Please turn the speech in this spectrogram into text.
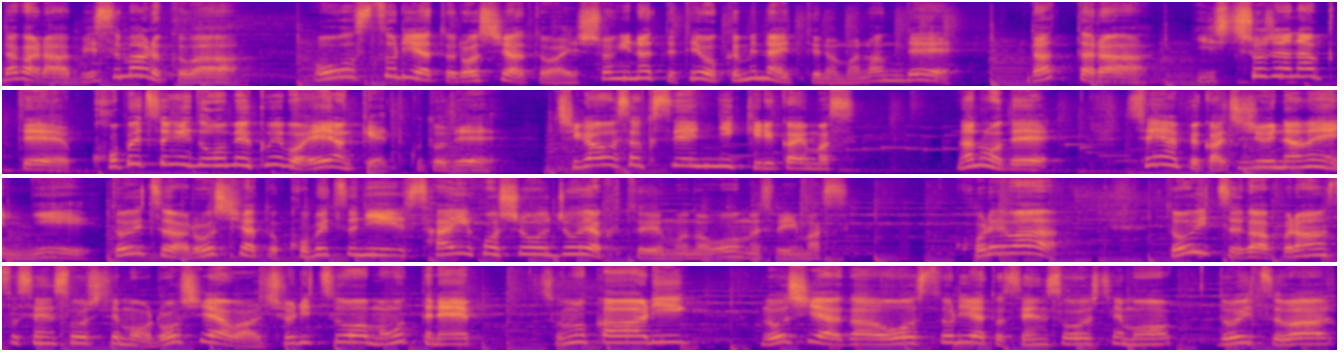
だからビスマルクはオーストリアとロシアとは一緒になって手を組めないっていうのを学んでだったら一緒じゃなくて個別に同盟組めばええやんけってことで違う作戦に切り替えます。なので1887年にドイツはロシアと個別に再保障条約というものを結びます。これはドイツがフランスと戦争してもロシアは中立を守ってね。その代わりロシアがオーストリアと戦争してもドイツは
